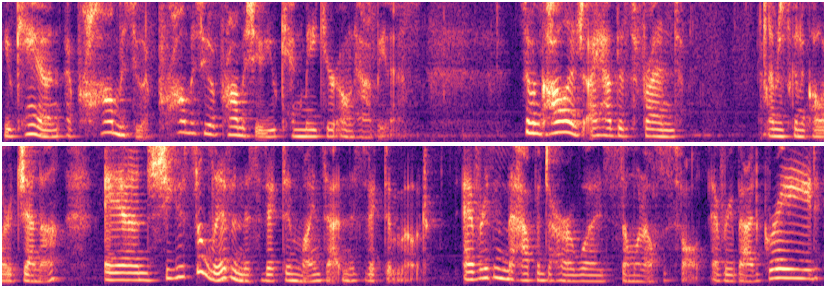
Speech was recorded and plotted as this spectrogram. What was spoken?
You can, I promise you, I promise you, I promise you, you can make your own happiness. So in college, I had this friend, I'm just going to call her Jenna, and she used to live in this victim mindset, in this victim mode. Everything that happened to her was someone else's fault. Every bad grade,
